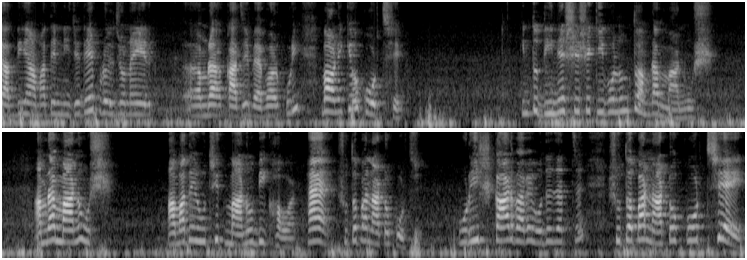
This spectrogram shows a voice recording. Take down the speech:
যা দিয়ে আমাদের নিজেদের প্রয়োজনের আমরা কাজে ব্যবহার করি বা অনেকেও করছে। কিন্তু দিনের শেষে কি বলুন তো, আমরা মানুষ। আমরা মানুষ, আমাদের উচিত মানবিক হওয়ার। হ্যাঁ সুতপা নাটক করছে। পরিষ্কারভাবে বোঝা যাচ্ছে সুতপা নাটক করছে।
